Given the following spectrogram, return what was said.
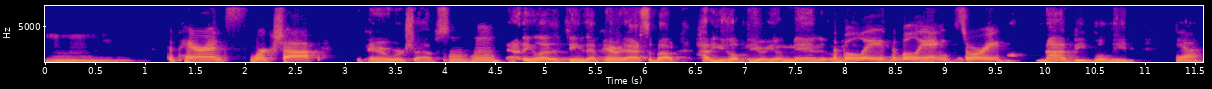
hmm. the parents workshop the parent workshops. Mm-hmm. And I think a lot of the things that parent asks about how do you help your young man the bully, the bullying story, not be bullied. Yeah.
